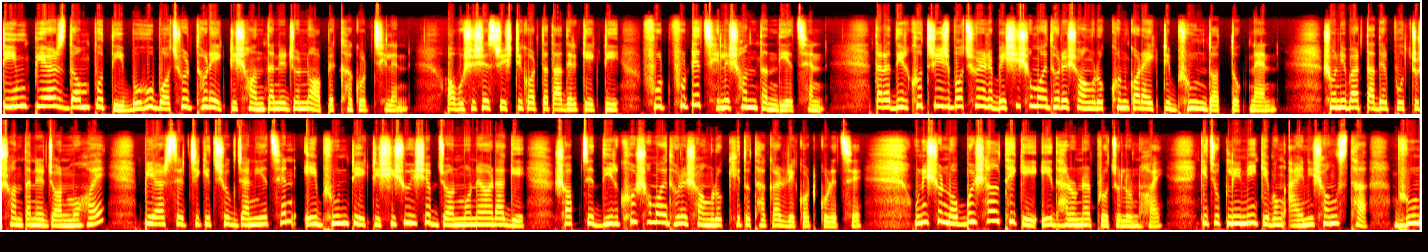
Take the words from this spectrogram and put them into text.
টিম পিয়ার্স দম্পতি বহু বছর ধরে একটি সন্তানের জন্য অপেক্ষা করছিলেন। অবশেষে সৃষ্টিকর্তা তাদেরকে একটি ফুটফুটে ছেলে সন্তান দিয়েছেন। তারা দীর্ঘ ত্রিশ বছরের বেশি সময় ধরে সংরক্ষণ করা একটি ভ্রূণ দত্তক নেন। শনিবার তাদের পুত্র সন্তানের জন্ম হয়। পিয়ার্সের চিকিৎসক জানিয়েছেন, এই ভ্রূণটি একটি শিশু হিসেব জন্ম নেওয়ার আগে সবচেয়ে দীর্ঘ সময় ধরে সংরক্ষিত থাকার রেকর্ড করেছে। উনিশশো নব্বই সাল থেকেই এই ধারণার প্রচলন হয়। কিছু ক্লিনিক এবং আইনি সংস্থা ভ্রূণ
